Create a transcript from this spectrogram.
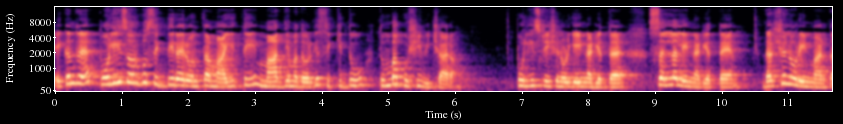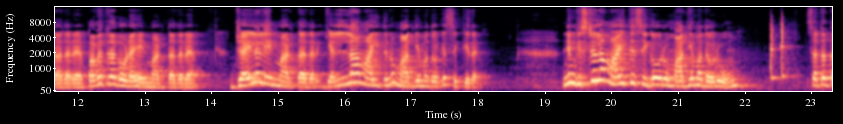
ಯಾಕಂದ್ರೆ ಪೊಲೀಸವ್ರಿಗೂ ಸಿಗದಿರ ಇರುವಂತ ಮಾಹಿತಿ ಮಾಧ್ಯಮದವ್ರಿಗೆ ಸಿಕ್ಕಿದ್ದು ತುಂಬಾ ಖುಷಿ ವಿಚಾರ. ಪೊಲೀಸ್ ಸ್ಟೇಷನ್ ಒಳಗೆ ಏನ್ ನಡೆಯುತ್ತೆ? ಸೆಲ್ಲಲ್ಲಿ ಏನ್ ನಡೆಯುತ್ತೆ? ದರ್ಶನ್ ಅವ್ರು ಏನ್ ಮಾಡ್ತಾ ಇದಾರೆ? ಪವಿತ್ರ ಗೌಡ ಏನ್ ಮಾಡ್ತಾ ಇದಾರೆ? ಜೈಲಲ್ಲಿ ಏನ್ ಮಾಡ್ತಾ ಇದಾರೆ? ಎಲ್ಲಾ ಮಾಹಿತಿನೂ ಮಾಧ್ಯಮದವ್ರಿಗೆ ಸಿಕ್ಕಿದೆ. ನಿಮ್ಗೆ ಇಷ್ಟೆಲ್ಲ ಮಾಹಿತಿ ಸಿಗೋರು ಮಾಧ್ಯಮದವರು ಸತತ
